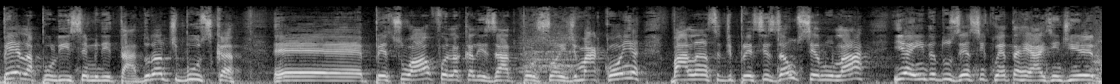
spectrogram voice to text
pela polícia militar. Durante busca é, pessoal, foi localizado porções de maconha, balança de precisão, celular e ainda 250 reais em dinheiro.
